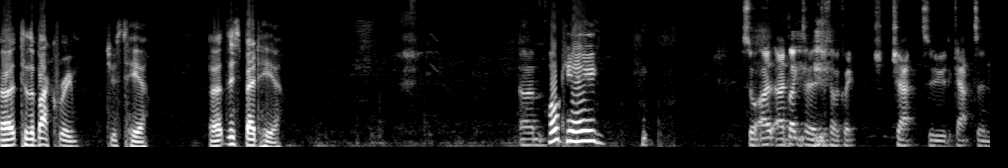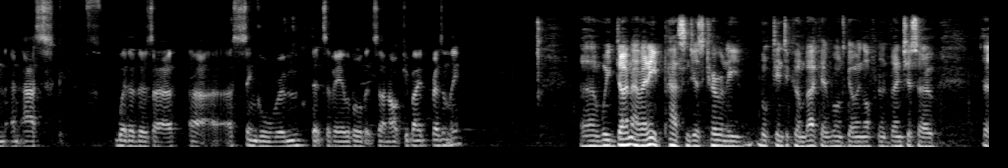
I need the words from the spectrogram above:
Uh, to the back room, just here. Uh, this bed here. Um, Okay. So I, I'd like to just have a quick ch- chat to the captain and ask whether there's a, a a single room that's available that's unoccupied presently. Uh, we don't have any passengers currently booked in to come back. Everyone's going off on adventure, so uh,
